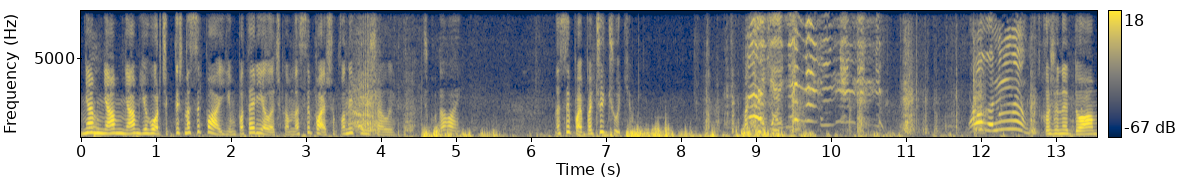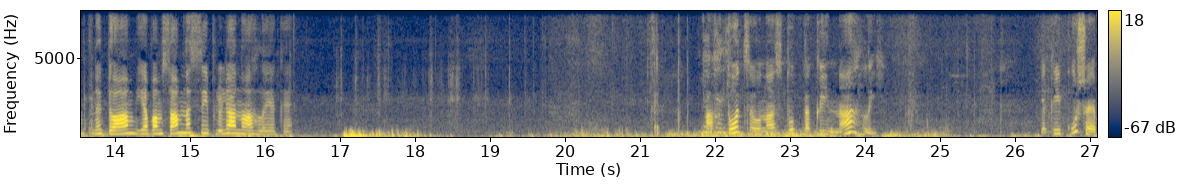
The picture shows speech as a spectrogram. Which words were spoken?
Ням-ням-ням, Єгорчик, ти ж насипай їм по тарілочкам, насипай, щоб вони кушали. Давай. Насипай по чуть-чуть їм. По чуть-чуть. Ну. Скажи, не дам, не дам, я вам сам насиплю, ля нагле яке. А хто це у нас тут такий наглий, який кушає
